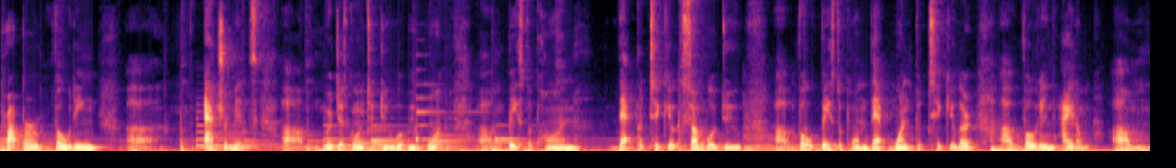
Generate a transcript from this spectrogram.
proper voting uh, attributes. Um, we're just going to do what we want um, based upon that particular. Some will do uh, vote based upon that one particular uh, voting item. Um,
